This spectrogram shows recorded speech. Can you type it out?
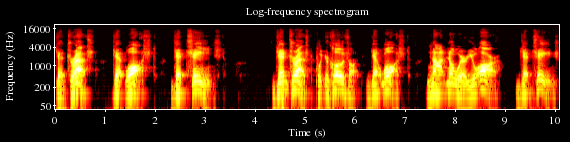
get dressed, get lost, get changed, get dressed, put your clothes on, get lost, not know where you are, get changed,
